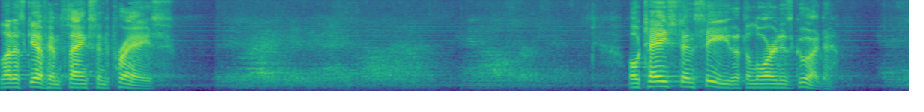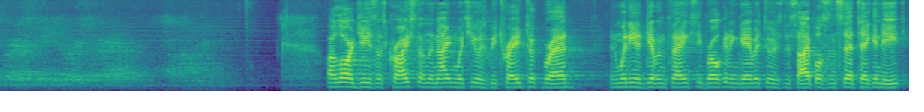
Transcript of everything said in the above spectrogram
Let us give Him thanks and praise. O taste and see that the Lord is good. Our Lord Jesus Christ, on the night in which he was betrayed, took bread, and when he had given thanks, he broke it and gave it to his disciples and said, Take and eat.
